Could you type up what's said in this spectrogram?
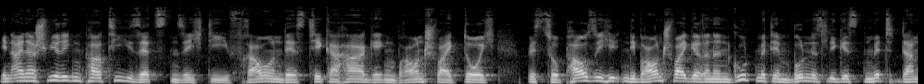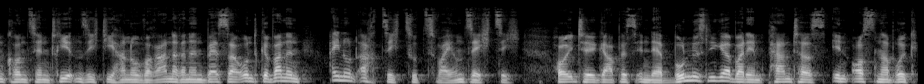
In einer schwierigen Partie setzten sich die Frauen des TKH gegen Braunschweig durch. Bis zur Pause hielten die Braunschweigerinnen gut mit dem Bundesligisten mit, dann konzentrierten sich die Hannoveranerinnen besser und gewannen 81 zu 62. Heute gab es in der Bundesliga bei den Panthers in Osnabrück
